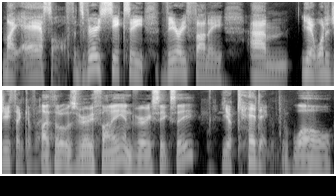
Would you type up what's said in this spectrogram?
my ass off. It's very sexy, very funny. Um, yeah. What did you think of it? I thought it was very funny and very sexy. You're kidding. Whoa.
